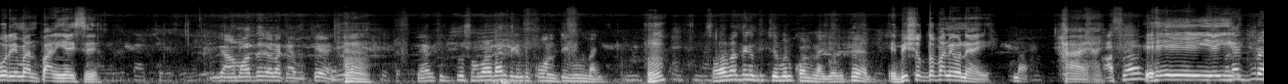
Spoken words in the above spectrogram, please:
পরিমাণ পানি আইছে। আমাদের এলাকা বুঝছেন? হ্যাঁ। কিন্তু সবার বাড়িতে কিন্তু কল টেবিল নাই। হুম? সবার বাড়িতে কিন্তু টেবিল কল নাই বুঝছেন? এই বিশুদ্ধ পানিও নেই? না। হ্যাঁ হ্যাঁ। আছে? এই এই। দূরে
